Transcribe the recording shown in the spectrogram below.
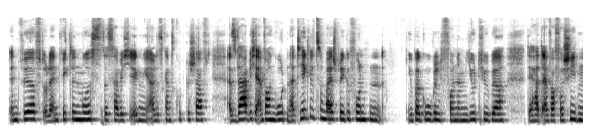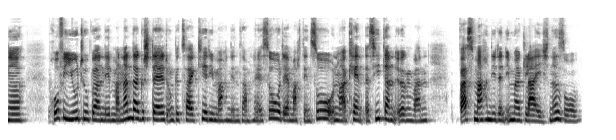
entwirft oder entwickeln muss, das habe ich irgendwie alles ganz gut geschafft. Also da habe ich einfach einen guten Artikel zum Beispiel gefunden über Google von einem YouTuber, der hat einfach verschiedene Profi-YouTuber nebeneinander gestellt und gezeigt, hier, die machen den Thumbnail so, der macht den so und man erkennt, er sieht dann irgendwann, was machen die denn immer gleich, ne? So,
